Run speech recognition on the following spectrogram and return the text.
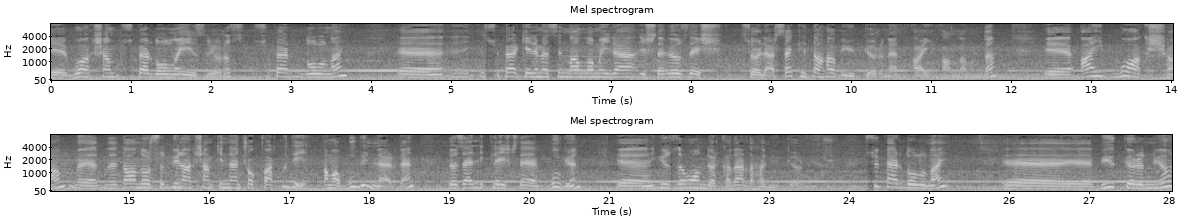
Ee, bu akşam Süper Dolunay'ı izliyoruz. Süper Dolunay e, e, süper kelimesinin anlamıyla işte özdeş söylersek daha büyük görünen ay anlamında. Ee, ay bu akşam e, daha doğrusu dün akşamkinden çok farklı değil ama bugünlerde özellikle işte bugün e, yüzde 14 kadar daha büyük görünüyor. Süper Dolunay e, büyük görünüyor,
